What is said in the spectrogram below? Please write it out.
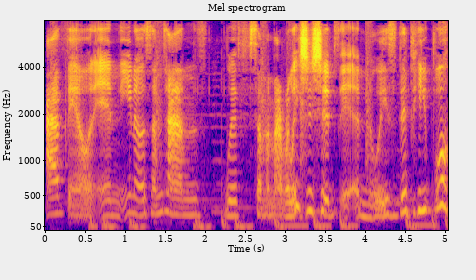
I found. And you know sometimes with some of my relationships it annoys the people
